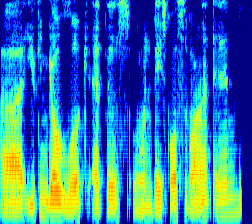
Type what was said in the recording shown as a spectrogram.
Uh, you can go look at this on Baseball Savant, and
